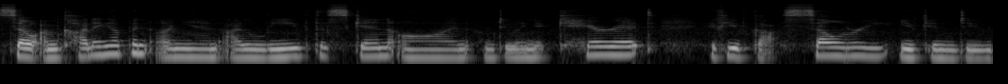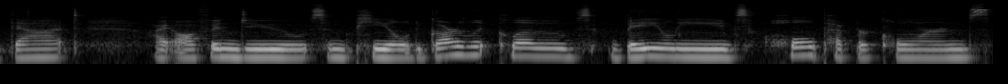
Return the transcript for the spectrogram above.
So I'm cutting up an onion. I leave the skin on. I'm doing a carrot. If you've got celery, you can do that. I often do some peeled garlic cloves, bay leaves, whole peppercorns.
